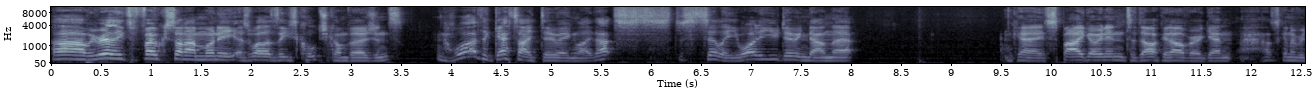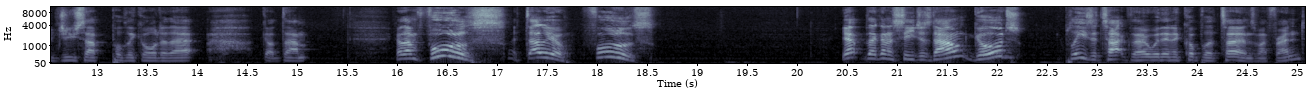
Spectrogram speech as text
Ah, we really need to focus on our money as well as these culture conversions. What are the Getai doing? Like, that's just silly. What are you doing down there? Okay, spy going into Dark Adava again. That's going to reduce our public order there. God damn. God damn fools! I tell you, fools! Yep, they're going to siege us down. Good. Please attack, though, within a couple of turns, my friend.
